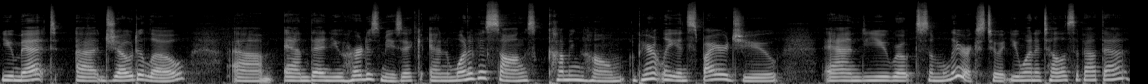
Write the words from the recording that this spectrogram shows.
you met uh, Joe DeLo. um, and then you heard his music, and one of his songs, "Coming Home," apparently inspired you, and you wrote some lyrics to it. You want to tell us about that?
